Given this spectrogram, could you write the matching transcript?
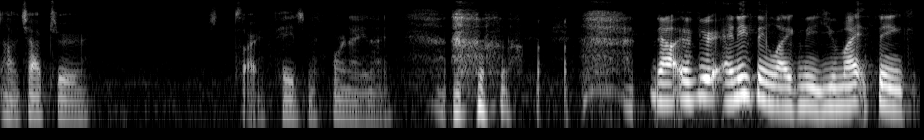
uh, chapter, sorry, page 499. now, if you're anything like me, you might think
